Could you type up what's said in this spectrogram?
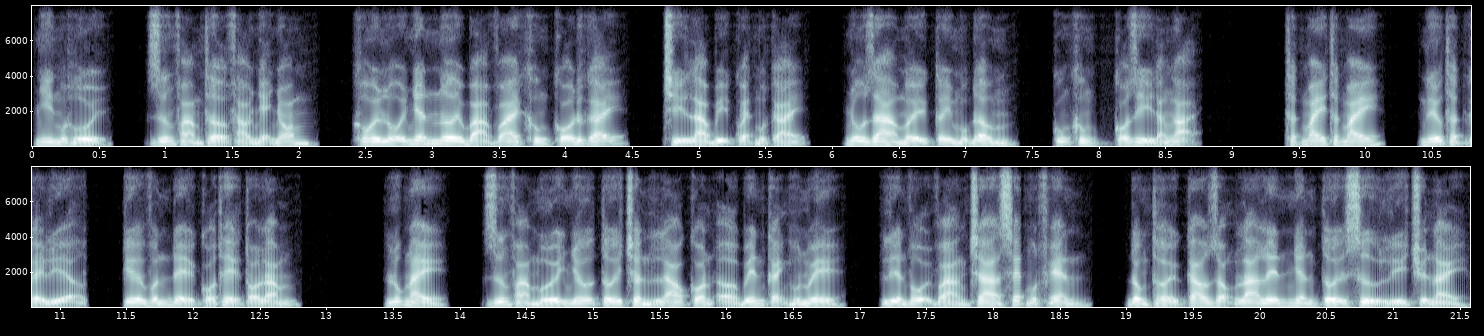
Nhìn một hồi, Dương Phàm thở phào nhẹ nhõm, khôi lỗi nhân nơi bả vai không có đứt gãy, chỉ là bị quẹt một cái, nô ra mấy cây một đâm, cũng không có gì đáng ngại. Thật may thật may, nếu thật gãy lịa, kia vấn đề có thể to lắm. Lúc này, Dương Phàm mới nhớ tới Trần Lão còn ở bên cạnh hôn mê, liền vội vàng tra xét một phen, đồng thời cao giọng la lên nhân tới xử lý chuyện này.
